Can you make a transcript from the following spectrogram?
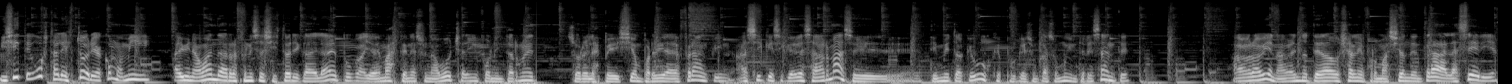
Y si te gusta la historia, como a mí, hay una banda de referencias históricas de la época y además tenés una bocha de info en internet sobre la expedición perdida de Franklin, así que si querés saber más, eh, te invito a que busques porque es un caso muy interesante. Ahora bien, habiéndote dado ya la información de entrada a la serie,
